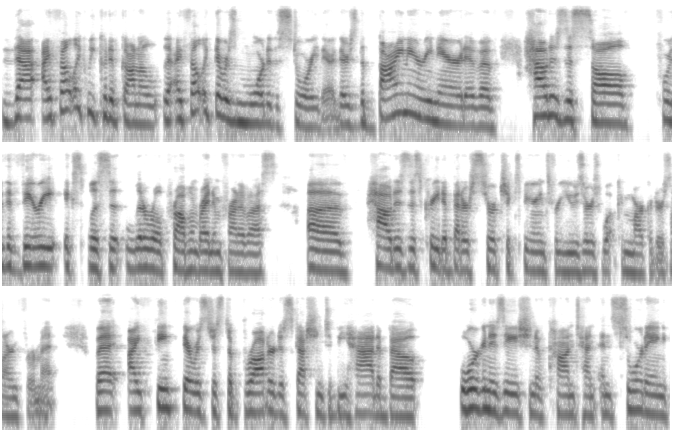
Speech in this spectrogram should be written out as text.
that I felt like we could have gone, a, I felt like there was more to the story there. There's the binary narrative of how does this solve for the very explicit, literal problem right in front of us of how does this create a better search experience for users? What can marketers learn from it? But I think there was just a broader discussion to be had about organization of content and sorting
